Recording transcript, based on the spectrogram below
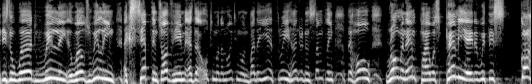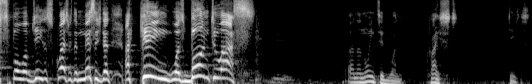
is the word willing, world's willing acceptance of him as the ultimate anointing one. By the year 300 and something, the whole Roman Empire was permeated with this gospel of Jesus Christ, with the message that a king was born to us, an anointed one. Christ Jesus.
